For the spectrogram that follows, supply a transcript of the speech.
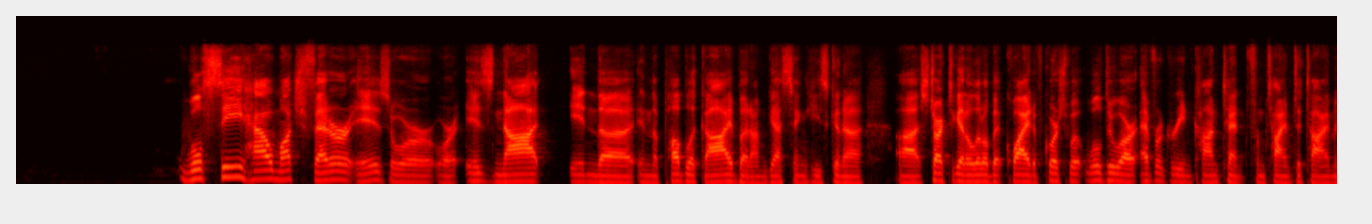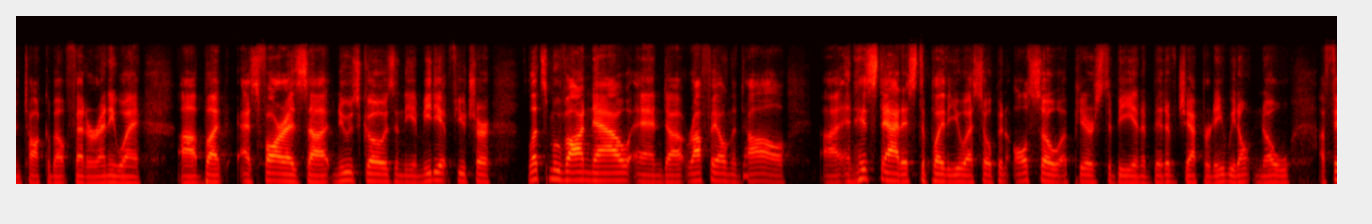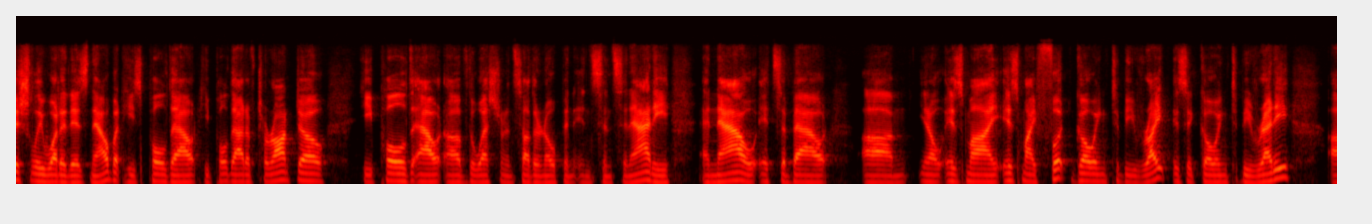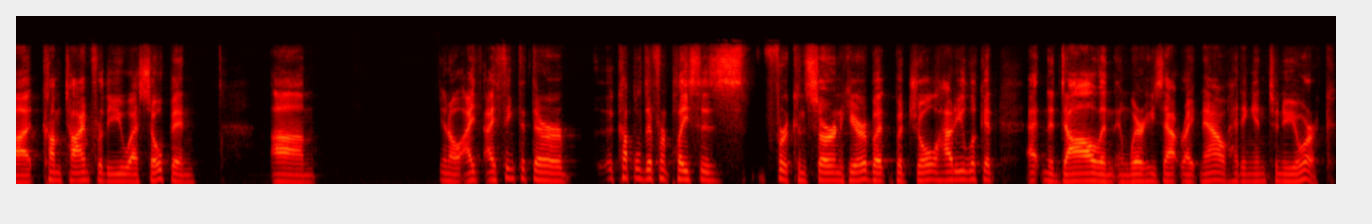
we'll see how much Federer is or or is not in the in the public eye, but I'm guessing he's gonna uh, start to get a little bit quiet. Of course, we'll, we'll, do our evergreen content from time to time and talk about Federer anyway. Uh, but as far as uh, news goes in the immediate future, let's move on now. And uh, Rafael Nadal. Uh, and his status to play the U.S. Open also appears to be in a bit of jeopardy. We don't know officially what it is now, but he's pulled out. He pulled out of Toronto. He pulled out of the Western and Southern Open in Cincinnati, and now it's about um, you know, is my is my foot going to be right? Is it going to be ready? Uh, come time for the U.S. Open, um, you know, I, I think that there are a couple different places for concern here. But but Joel, how do you look at at Nadal and, and where he's at right now heading into New York?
